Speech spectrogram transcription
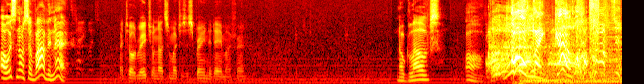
Oh, it's no surviving that. I told Rachel not so much as a sprain today, my friend. No gloves. Oh. God. Oh my God! What? Oh, shit.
